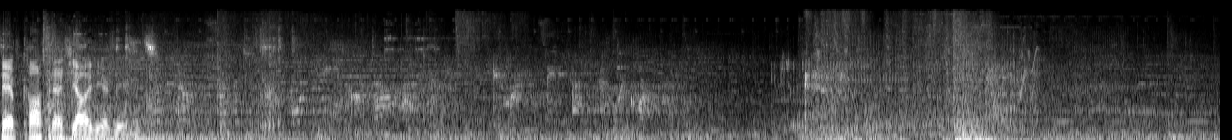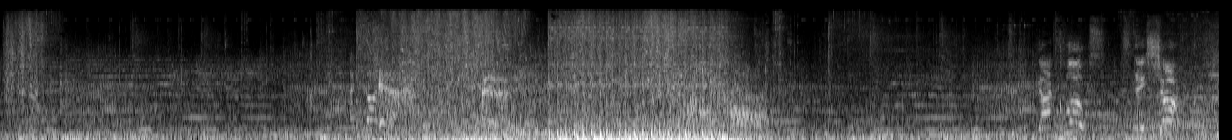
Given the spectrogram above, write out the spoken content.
They have confidentiality agreements. Got close. Stay sharp.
